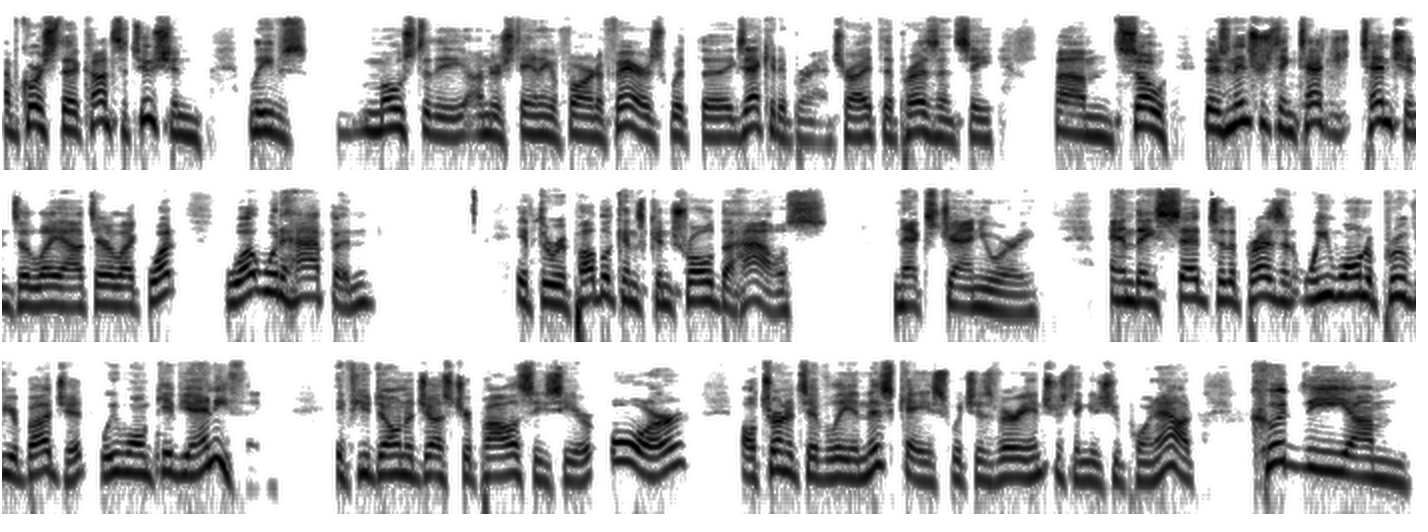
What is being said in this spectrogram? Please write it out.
Of course, the Constitution leaves most of the understanding of foreign affairs with the executive branch, right, the presidency. Um, so there's an interesting te- tension to lay out there, like what what would happen if the Republicans controlled the House next January and they said to the president, we won't approve your budget. We won't give you anything if you don't adjust your policies here. Or alternatively, in this case, which is very interesting, as you point out, could the, um,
